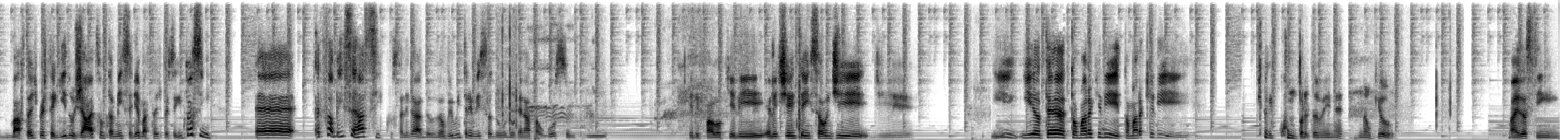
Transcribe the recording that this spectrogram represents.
bastante perseguido, o Jadson também seria bastante perseguido. Então, assim, é, é saber encerrar ciclos, tá ligado? Eu vi uma entrevista do, do Renato Augusto e ele falou que ele, ele tinha intenção de. de e, e até tomara que ele. Tomara que ele. que ele cumpra também, né? Não que eu. Mas assim.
